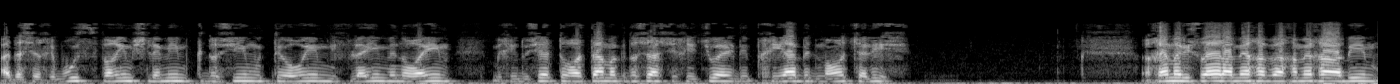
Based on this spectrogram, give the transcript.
עד אשר חיברו ספרים שלמים, קדושים וטהורים, נפלאים ונוראים, מחידושי תורתם הקדושה שחידשו על ידי בחייה בדמעות שליש. רחם על ישראל עמך ורחמך הרבים,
